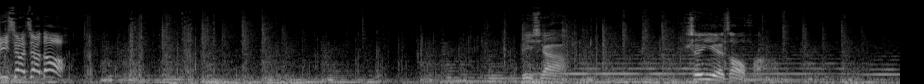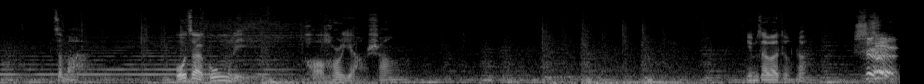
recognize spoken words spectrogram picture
陛下驾到！陛下，深夜造访，怎么不在宫里好好养伤？你们在外等着。是。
